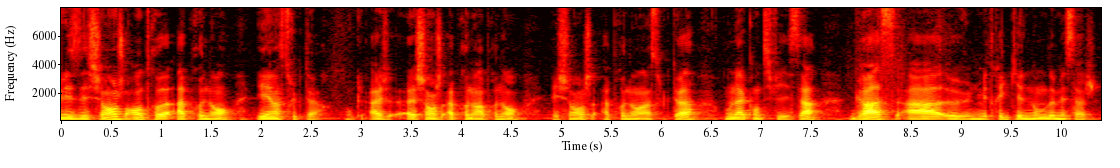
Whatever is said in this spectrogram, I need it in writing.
les échanges entre apprenants et instructeurs. Donc échange apprenant-apprenant, échange apprenant-instructeur. On a quantifié ça grâce à euh, une métrique qui est le nombre de messages.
